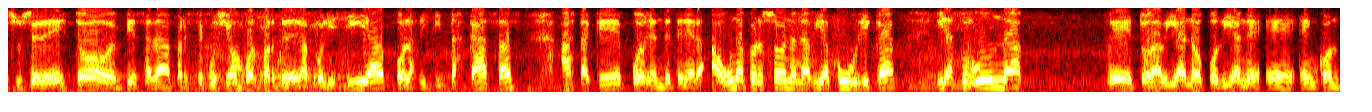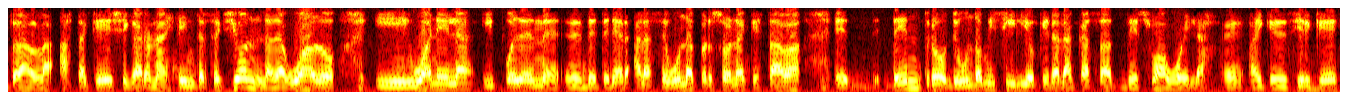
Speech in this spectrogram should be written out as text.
sucede esto empieza la persecución por parte de la policía por las distintas casas hasta que pueden detener a una persona en la vía pública y la segunda eh, todavía no podían eh, eh, encontrarla hasta que llegaron a esta intersección, la de Aguado y Guanela, y pueden detener a la segunda persona que estaba dentro de un domicilio que era la casa de su abuela. Hay que decir que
